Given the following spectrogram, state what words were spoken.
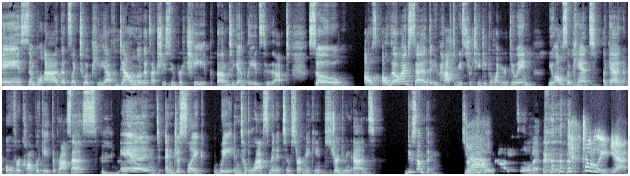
a simple ad that's like to a PDF download that's actually super cheap um, to get mm-hmm. leads through that. So, although I've said that you have to be strategic in what you're doing, you also can't again overcomplicate the process mm-hmm. and and just like wait until the last minute to start making to start doing ads. Do something. Start yeah. your audience a little bit. totally. Yeah.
